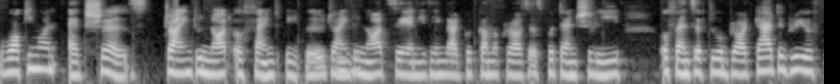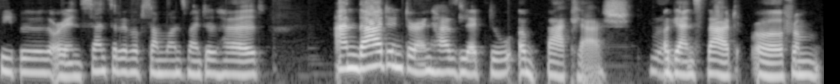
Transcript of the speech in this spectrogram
walking on eggshells, trying to not offend people, trying to mm-hmm. not say anything that could come across as potentially offensive to a broad category of people or insensitive of someone's mental health. And that in turn has led to a backlash Right. against that uh, from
